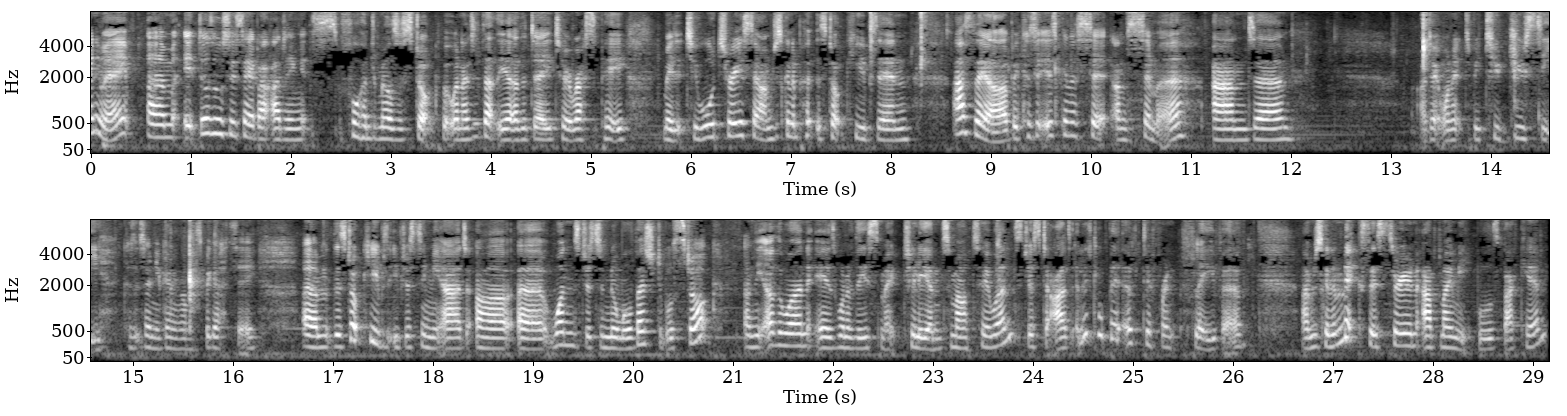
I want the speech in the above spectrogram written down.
Anyway, um, it does also say about adding 400 mils of stock, but when I did that the other day to a recipe, made it too watery. So I'm just going to put the stock cubes in as they are because it is going to sit and simmer and um, I don't want it to be too juicy because it's only going on spaghetti. Um, the stock cubes that you've just seen me add are, uh, one's just a normal vegetable stock and the other one is one of these smoked chili and tomato ones just to add a little bit of different flavour. I'm just going to mix this through and add my meatballs back in.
